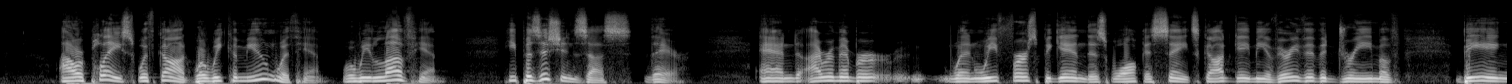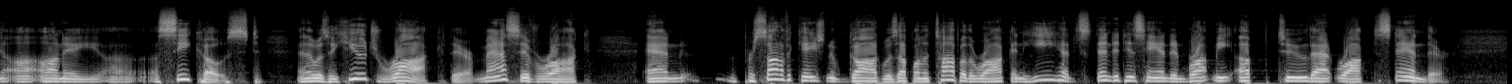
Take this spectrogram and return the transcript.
our place with God, where we commune with Him, where we love Him. He positions us there. And I remember when we first began this walk as saints, God gave me a very vivid dream of being uh, on a, uh, a sea coast. And there was a huge rock there, massive rock. And the personification of God was up on the top of the rock, and he had extended his hand and brought me up to that rock to stand there.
